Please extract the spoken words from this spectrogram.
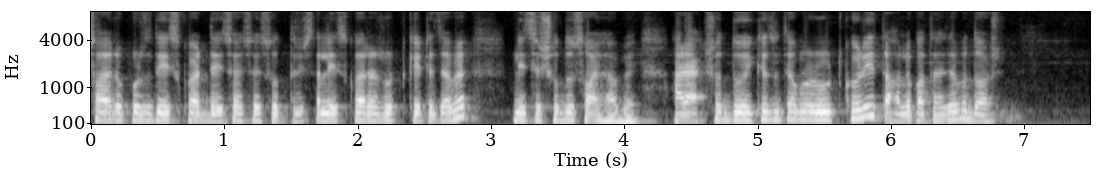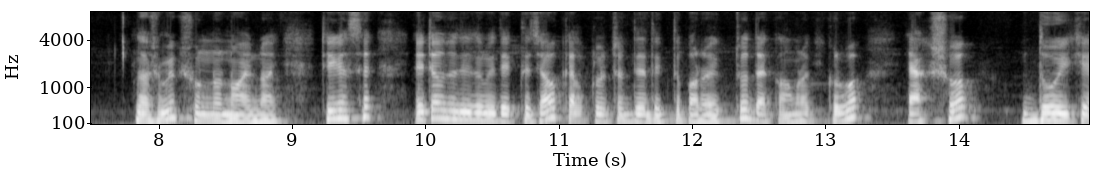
ছয়ের উপর যদি স্কোয়ার দেয় ছয় ছয়, ছত্রিশ, তাহলে স্কোয়ারের রুট কেটে যাবে, নিচে শুধু ছয় হবে। আর একশো দুইকে যদি আমরা রুট করি, তাহলে কত হয়ে যাবে? দশ, দশমিক শূন্য নয় নয়। ঠিক আছে? এটাও যদি তুমি দেখতে চাও ক্যালকুলেটর দিয়ে দেখতে পারো একটু, দেখো আমরা কি করব? একশো দুইকে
